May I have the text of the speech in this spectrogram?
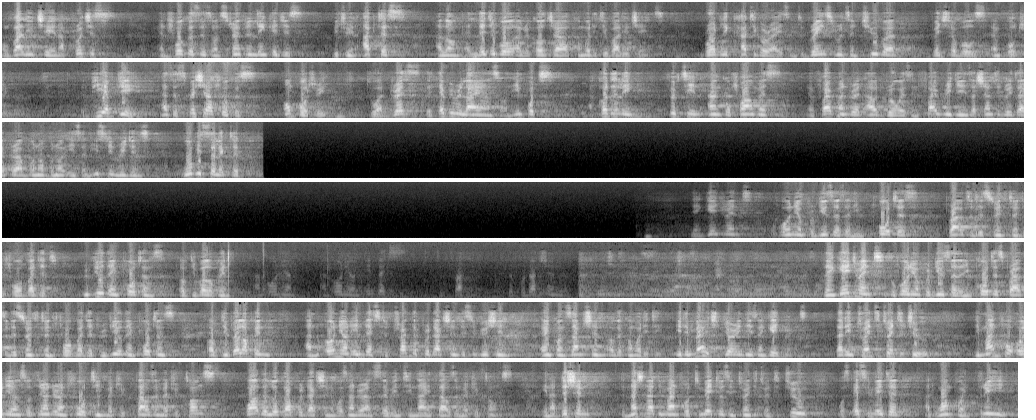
on value chain approaches and focuses on strengthening linkages between actors along eligible agricultural commodity value chains, broadly categorized into grains, roots, and tuber vegetables and poultry. The PFJ has a special focus on poultry to address the heavy reliance on imports. Accordingly, 15 anchor farmers and 500 outgrowers in five regions, Ashanti, Greater Accra, Bono, Bono East, and Eastern regions, will be selected the engagement of onion producers and importers prior to this 2024 budget revealed the importance of developing an onion, an onion index to track the production. The engagement of onion producers and importers prior to this 2024 budget revealed the importance of developing an onion index to track the production, distribution, and consumption of the commodity. It emerged during these engagements that in 2022, demand for onions was 314 metric metric tons, while the local production was 179,000 metric tons. In addition, the national demand for tomatoes in 2022 was estimated at 1.3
